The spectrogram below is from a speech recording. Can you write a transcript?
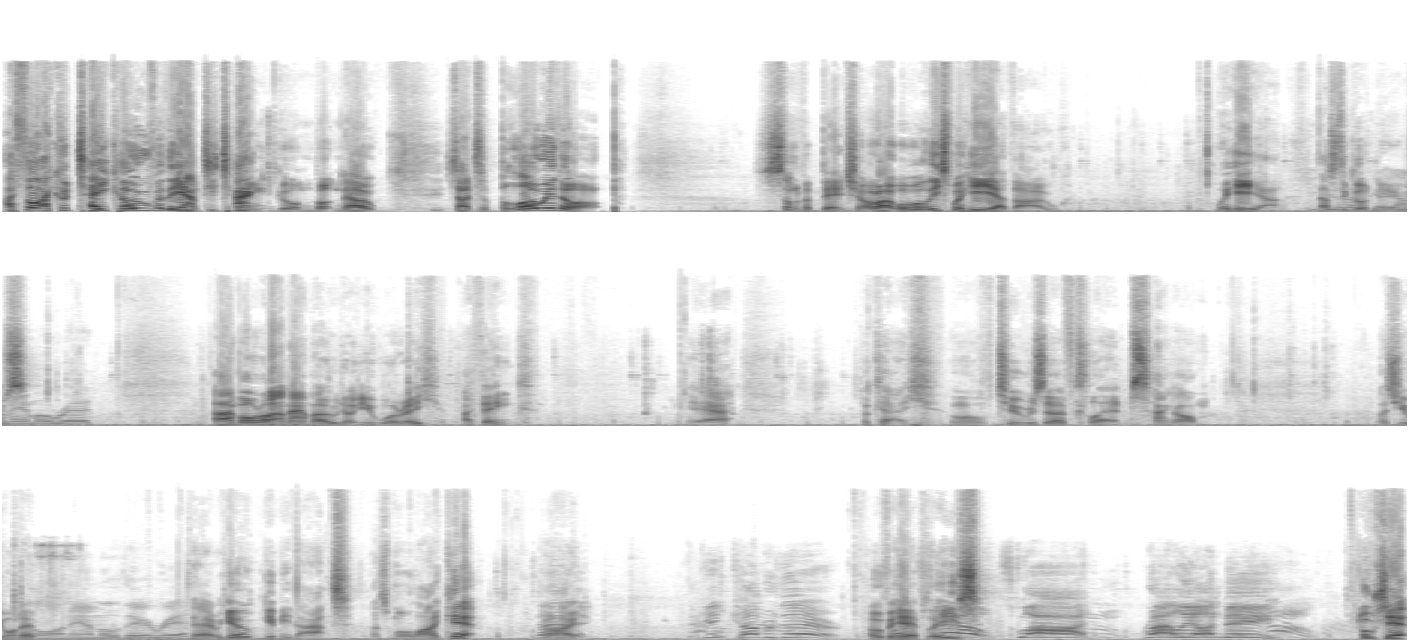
I thought I could take over the anti-tank gun, but no. Had to blow it up. Son of a bitch. Alright, well at least we're here, though. We're here. That's the good news. ammo? I'm alright on ammo, don't you worry, I think. Yeah. Okay. Oh, two reserve clips. Hang on. Unless you want to... on ammo there, Red? There we go. Give me that. That's more like it. Right. Get cover there! Over here, please. out! Squad! Rally on me! Oh shit!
